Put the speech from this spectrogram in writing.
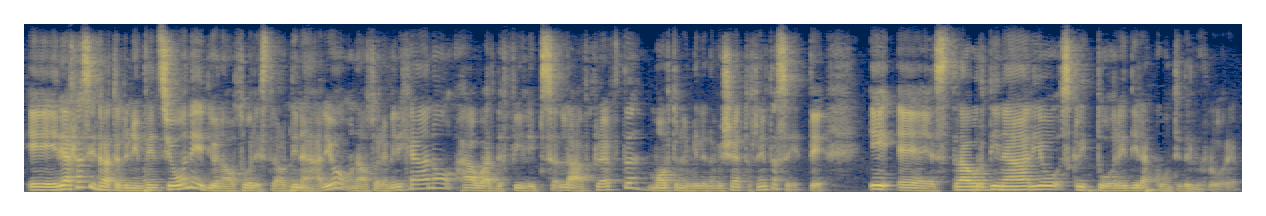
E in realtà si tratta di un'invenzione di un autore straordinario, un autore americano, Howard Phillips Lovecraft, morto nel 1937, e straordinario scrittore di racconti dell'orrore.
